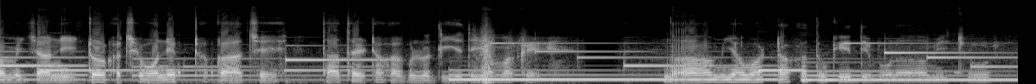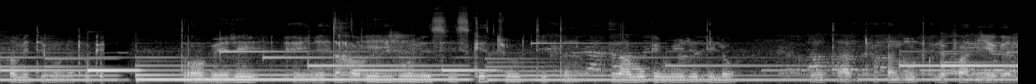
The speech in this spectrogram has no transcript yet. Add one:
আমি জানি তোর কাছে অনেক টাকা আছে, তাড়াতাড়ি টাকাগুলো দিয়ে দে আমাকে। না, আমি আমার টাকা তোকে দেব না, আমি চোর, আমি দেব না তোকে। তবে রে, এই নেতা এই বলে সিসকে চোর দিতা রামুকে মেরে দিল। ও তার টাকা লুট করে পালিয়ে গেল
